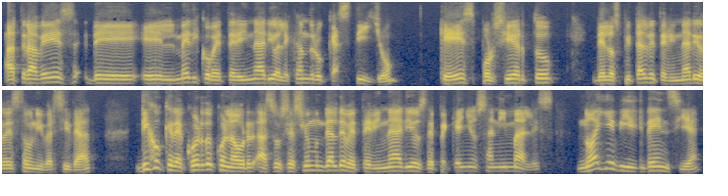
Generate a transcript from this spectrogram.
a través del médico veterinario Alejandro Castillo, que es, por cierto, del Hospital Veterinario de esta universidad, dijo que de acuerdo con la Asociación Mundial de Veterinarios de Pequeños Animales, no hay evidencia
